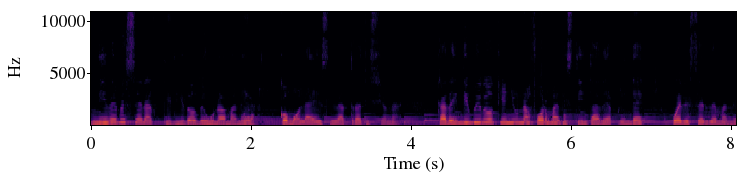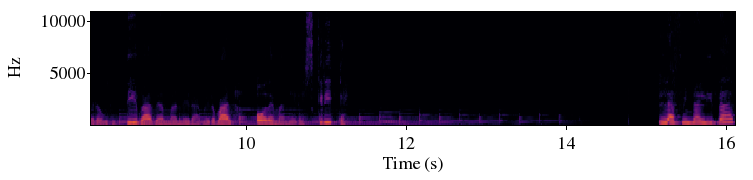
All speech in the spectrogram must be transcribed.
ni debe ser adquirido de una manera como la es la tradicional. Cada individuo tiene una forma distinta de aprender, puede ser de manera auditiva, de manera verbal o de manera escrita. La finalidad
